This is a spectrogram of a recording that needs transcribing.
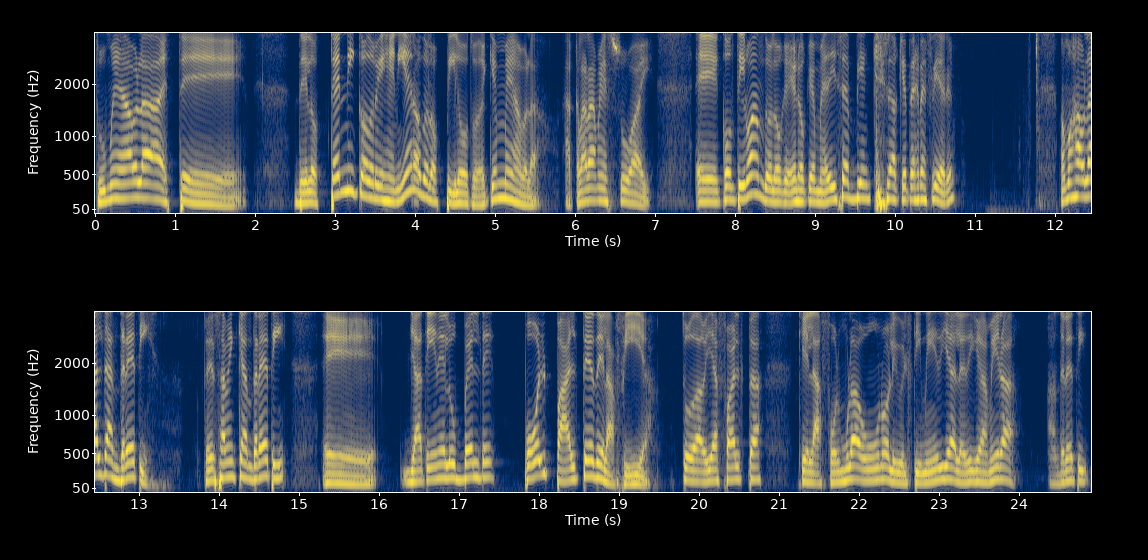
Tú me hablas este, de los técnicos, de los ingenieros, de los pilotos. ¿De quién me habla? Aclárame eso ahí. Eh, continuando, lo que, lo que me dices bien que es a qué te refieres. Vamos a hablar de Andretti. Ustedes saben que Andretti eh, ya tiene luz verde por parte de la FIA. Todavía falta que la Fórmula 1, Liberty Media, le diga, mira, Andretti,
